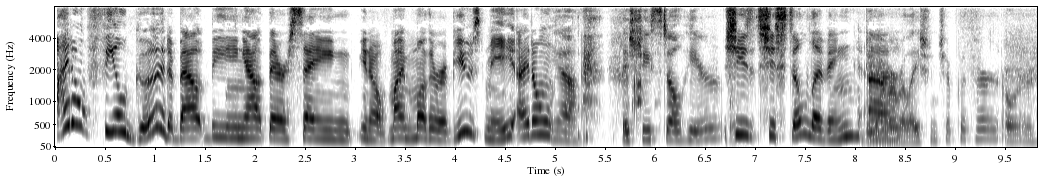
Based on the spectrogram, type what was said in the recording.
I don't feel good about being out there saying, you know, my mother abused me. I don't yeah. Is she still here? She's she's still living. Do you have a uh, relationship with her or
